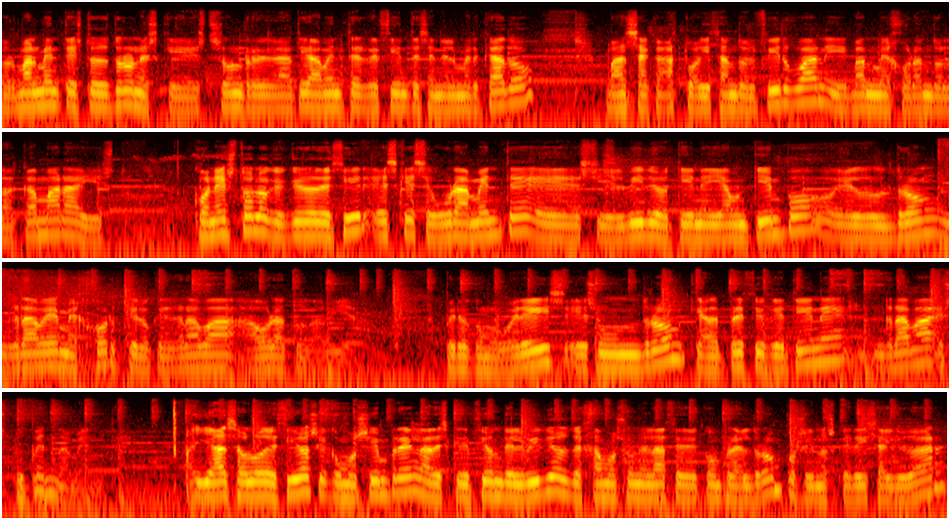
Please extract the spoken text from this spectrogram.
Normalmente estos drones que son relativamente recientes en el mercado van actualizando el firmware y van mejorando la cámara y esto. Con esto lo que quiero decir es que seguramente eh, si el vídeo tiene ya un tiempo, el dron grabe mejor que lo que graba ahora todavía. Pero como veréis es un dron que al precio que tiene graba estupendamente. Ya solo deciros que como siempre en la descripción del vídeo os dejamos un enlace de compra del dron por si nos queréis ayudar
